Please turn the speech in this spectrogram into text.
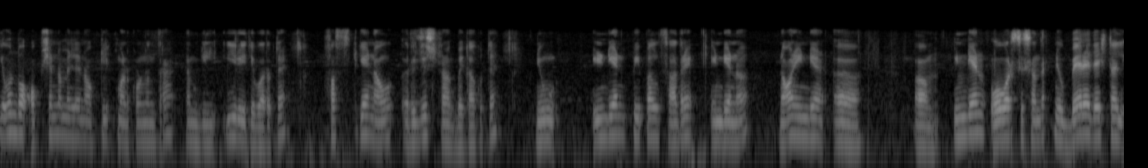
ಈ ಒಂದು ಆಪ್ಷನ್ನ ಮೇಲೆ ನಾವು ಕ್ಲಿಕ್ ಮಾಡ್ಕೊಂಡ ನಂತರ ನಮಗೆ ಈ ರೀತಿ ಬರುತ್ತೆ. ಫಸ್ಟ್ಗೆ ನಾವು ರಿಜಿಸ್ಟರ್ ಆಗಬೇಕಾಗುತ್ತೆ. ನೀವು ಇಂಡಿಯನ್ ಪೀಪಲ್ಸ್ ಆದರೆ Indian non Indian Indian overseas ಅಂದರೆ ನೀವು ಬೇರೆ ದೇಶದಲ್ಲಿ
